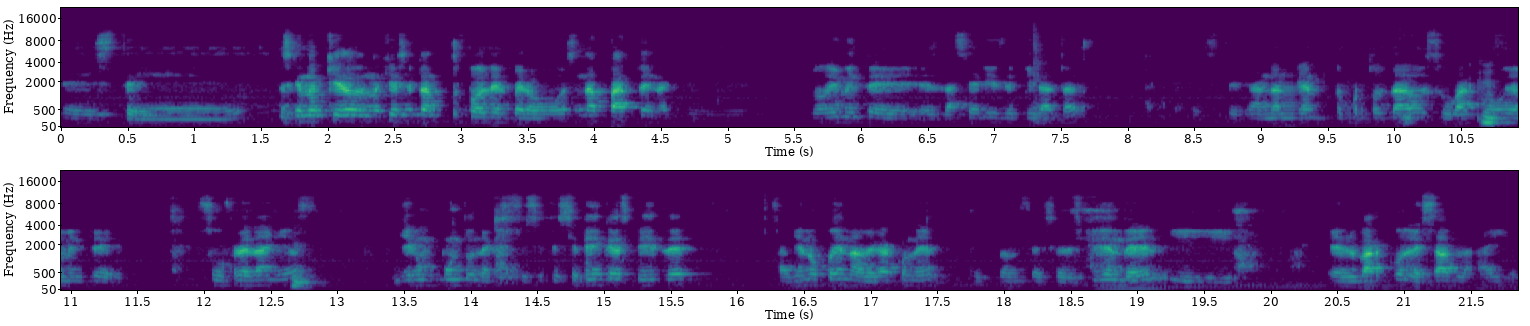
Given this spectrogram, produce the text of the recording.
este, es que no quiero, no quiero hacer tanto spoiler, pero es una parte en la que obviamente la serie es de piratas este, andan por todos lados, su barco obviamente sufre daños, llega un punto en el que se, tienen que despedir de él, o sea, ya no pueden navegar con él, entonces se despiden de él y el barco les habla a ellos.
